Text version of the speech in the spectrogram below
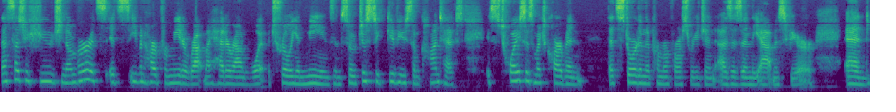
that's such a huge number. It's it's even hard for me to wrap my head around what a trillion means. And so just to give you some context, it's twice as much carbon that's stored in the permafrost region as is in the atmosphere. And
